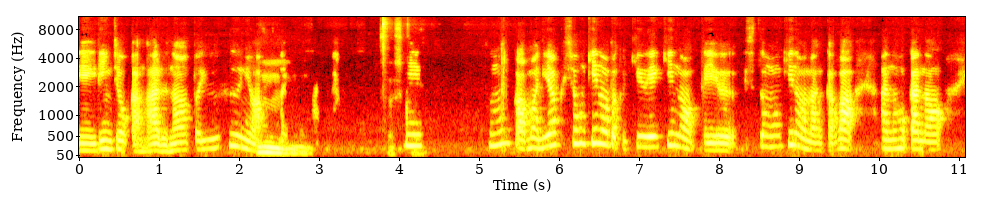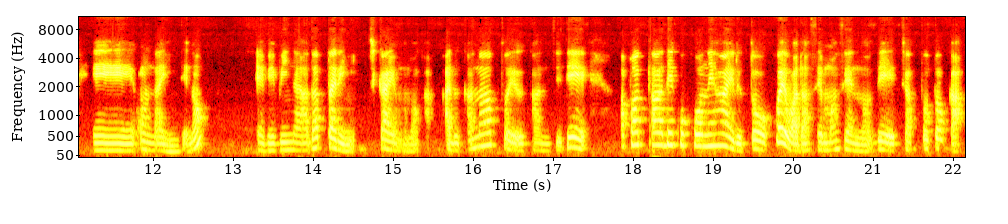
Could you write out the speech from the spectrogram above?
え臨場感があるなというふうには思いました。確かに。その他、まあ、リアクション機能とか QA 機能っていう質問機能なんかは、あの他の、えーオンラインでの、えウェビナーだったりに近いものがあるかなという感じで、アバターでここに入ると声は出せませんので、チャットとか、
